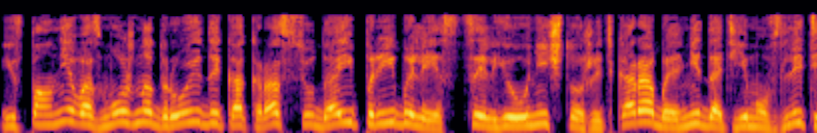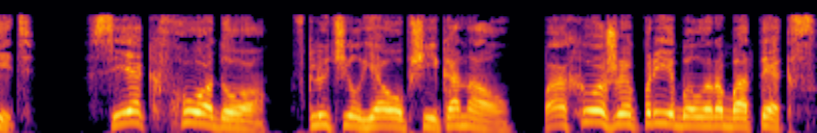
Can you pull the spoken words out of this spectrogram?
и вполне возможно, дроиды как раз сюда и прибыли с целью уничтожить корабль, не дать ему взлететь. «Все к входу!» — включил я общий канал. «Похоже, прибыл Роботекс».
